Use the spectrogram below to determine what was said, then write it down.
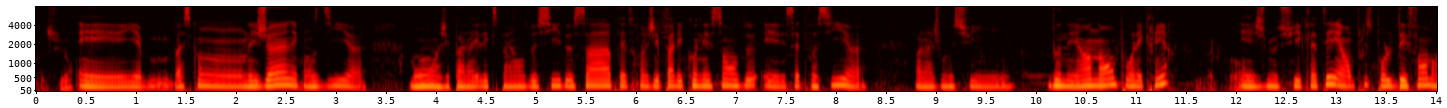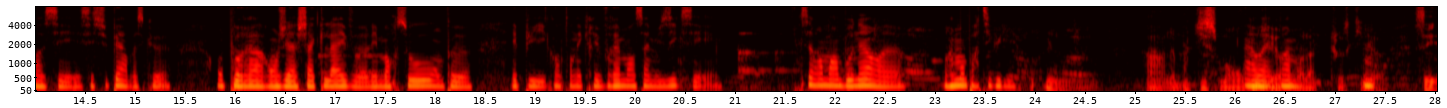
Bien sûr. Et a- parce qu'on est jeune et qu'on se dit, euh, bon, j'ai pas l'expérience de ci, de ça, peut-être euh, j'ai pas les connaissances de. Et cette fois-ci, euh, voilà, je me suis donné un an pour l'écrire et je me suis éclatée. Et en plus, pour le défendre, c'est super parce que on peut réarranger à chaque live les morceaux. On peut... Et puis, quand on écrit vraiment sa musique, c'est c'est vraiment un bonheur euh, vraiment particulier. Une- un aboutissement, on Ah peut ouais, dire. Voilà, quelque chose qui. Mm. euh, c'est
